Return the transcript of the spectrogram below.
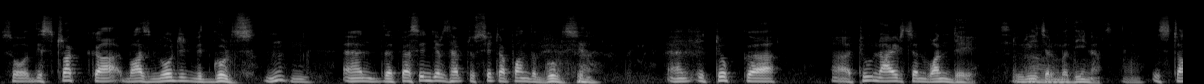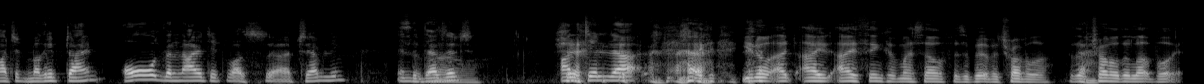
So this truck uh, was loaded with goods, hmm? and the passengers have to sit upon the goods. and it took uh, uh, two nights and one day to reach Al Madina. It started Maghrib time. All the night it was uh, traveling in the desert until uh, you know, I, I I think of myself as a bit of a traveller because I've travelled a lot, but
